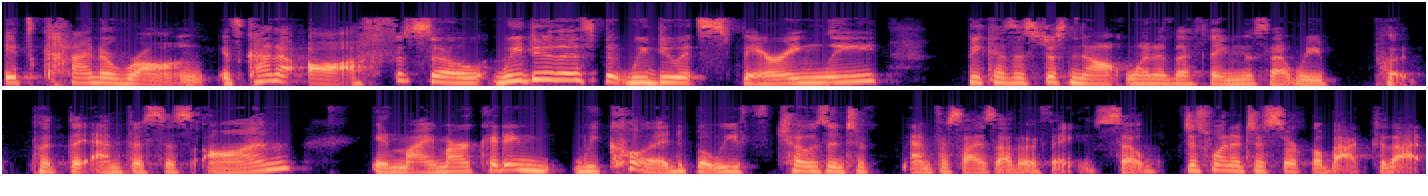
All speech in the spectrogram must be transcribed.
it's kind of wrong. It's kind of off. So we do this, but we do it sparingly because it's just not one of the things that we put, put the emphasis on in my marketing. We could, but we've chosen to emphasize other things. So just wanted to circle back to that.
